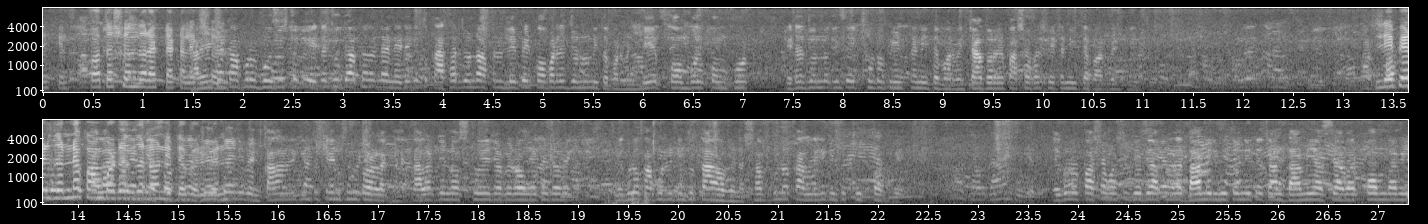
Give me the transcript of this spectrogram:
দেখেন কত সুন্দর একটা কালেকশন এটা কাপড়ের বৈশিষ্ট্য কি? এটা যদি আপনারা নেন এটা কিন্তু কাঁথার জন্য আপনার লেপের কভারের জন্য নিতে পারবেন। লেপ কম্বল কমফোর্ট এটার জন্য কিন্তু এই ছোট প্রিন্টটা নিতে পারবেন। চাদরের পাশাপাশি এটা নিতে পারবেন কিন্তু। লেপের জন্য, কিন্তু জন্য নিতে পারবেন। নেবেন। কালারে কিন্তু টেনশন করা লাগবে না। কালার যে নষ্ট হয়ে যাবে রং উঠে যাবে এগুলো কাপড়ের কিন্তু তা হবে না। সবগুলো কালারই কিন্তু ঠিক থাকবে। এগুলোর পাশাপাশি যদি আপনারা দামের ভিতর নিতে চান দামি আছে আবার কম দামি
